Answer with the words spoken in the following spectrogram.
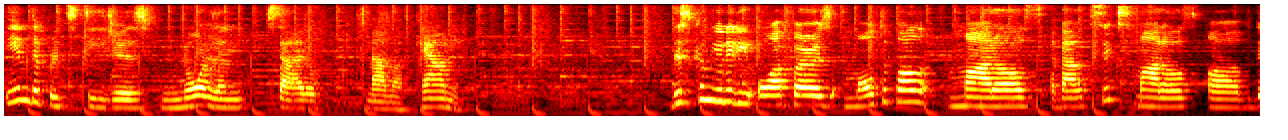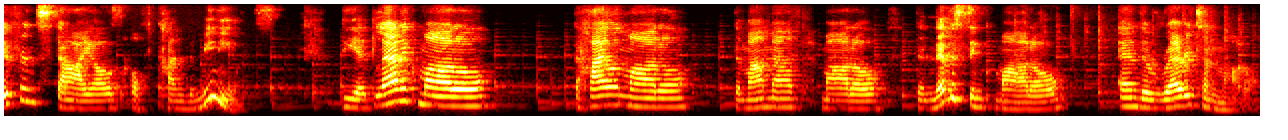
in the prestigious northern side of Monmouth County. This community offers multiple models, about six models of different styles of condominiums the Atlantic model, the Highland model, the Monmouth model, the Navesink model, and the Raritan model.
